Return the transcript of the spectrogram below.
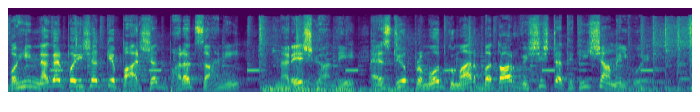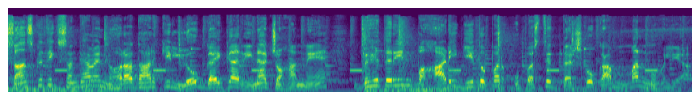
वहीं नगर परिषद के पार्षद भरत साहनी, नरेश गांधी, एसडीओ प्रमोद कुमार बतौर विशिष्ट अतिथि शामिल हुए। सांस्कृतिक संध्या में नौराधार की लोक गायिका रीना चौहान ने बेहतरीन पहाड़ी गीतों पर उपस्थित दर्शकों का मन मोह लिया।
